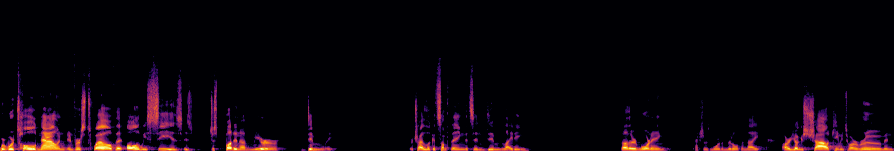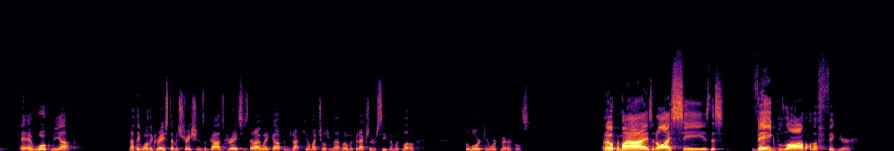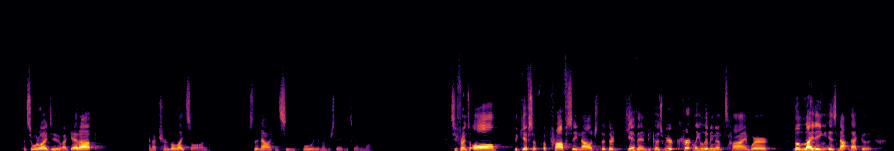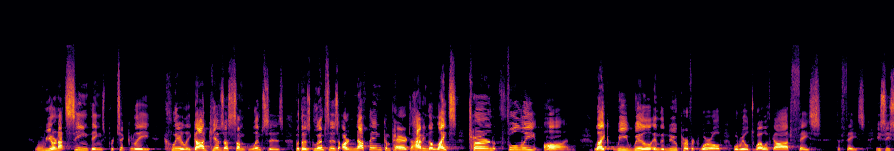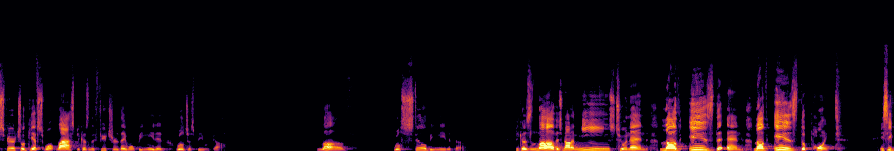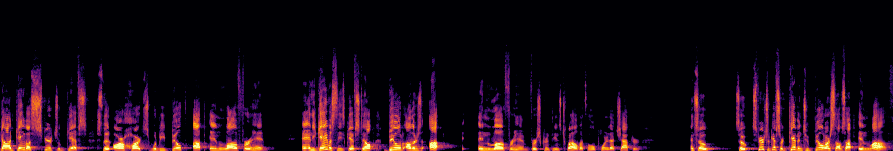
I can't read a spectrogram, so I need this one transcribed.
We're, we're told now in, in verse 12 that all that we see is, is just but in a mirror dimly. Or try to look at something that's in dim lighting. The other morning, actually, it was more the middle of the night, our youngest child came into our room and, and woke me up. And I think one of the greatest demonstrations of God's grace is that I wake up and do not kill my children in that moment, but actually receive them with love. The Lord can work miracles. And I open my eyes, and all I see is this vague blob of a figure. And so, what do I do? I get up and I turn the lights on so that now I can see him fully and understand what's going on. See, friends, all the gifts of, of prophecy and knowledge, they're given because we are currently living in a time where the lighting is not that good. We are not seeing things particularly clearly. God gives us some glimpses, but those glimpses are nothing compared to having the lights turned fully on, like we will in the new perfect world where we'll dwell with God face to face. You see, spiritual gifts won't last because in the future they won't be needed. We'll just be with God. Love will still be needed, though. Because love is not a means to an end. Love is the end. Love is the point. You see, God gave us spiritual gifts so that our hearts would be built up in love for Him. And He gave us these gifts to help build others up in love for Him. 1 Corinthians 12, that's the whole point of that chapter. And so, so spiritual gifts are given to build ourselves up in love.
